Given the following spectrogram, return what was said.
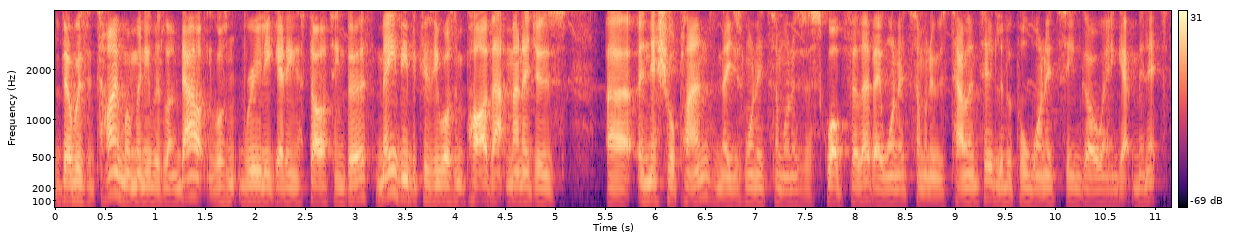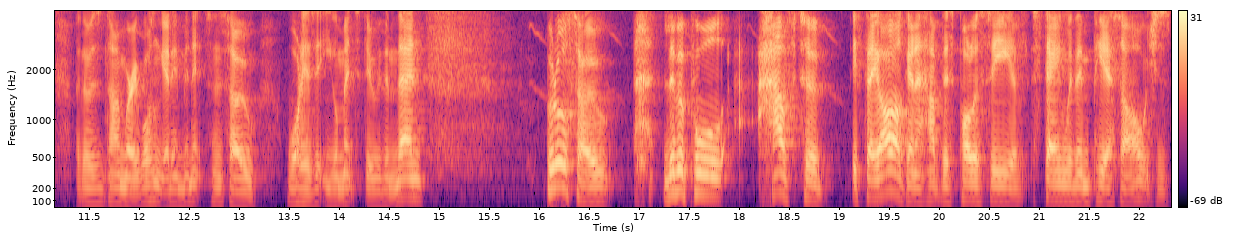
there was a time when when he was loaned out, he wasn't really getting a starting berth. Maybe because he wasn't part of that manager's uh, initial plans and they just wanted someone as a squad filler. They wanted someone who was talented. Liverpool wanted to see him go away and get minutes, but there was a time where he wasn't getting minutes. And so, what is it you're meant to do with him then? But also, Liverpool have to, if they are going to have this policy of staying within PSR, which is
